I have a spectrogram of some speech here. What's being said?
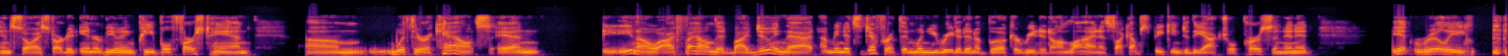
and so I started interviewing people firsthand um, with their accounts. And you know, I found that by doing that, I mean, it's different than when you read it in a book or read it online. It's like I'm speaking to the actual person, and it it really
